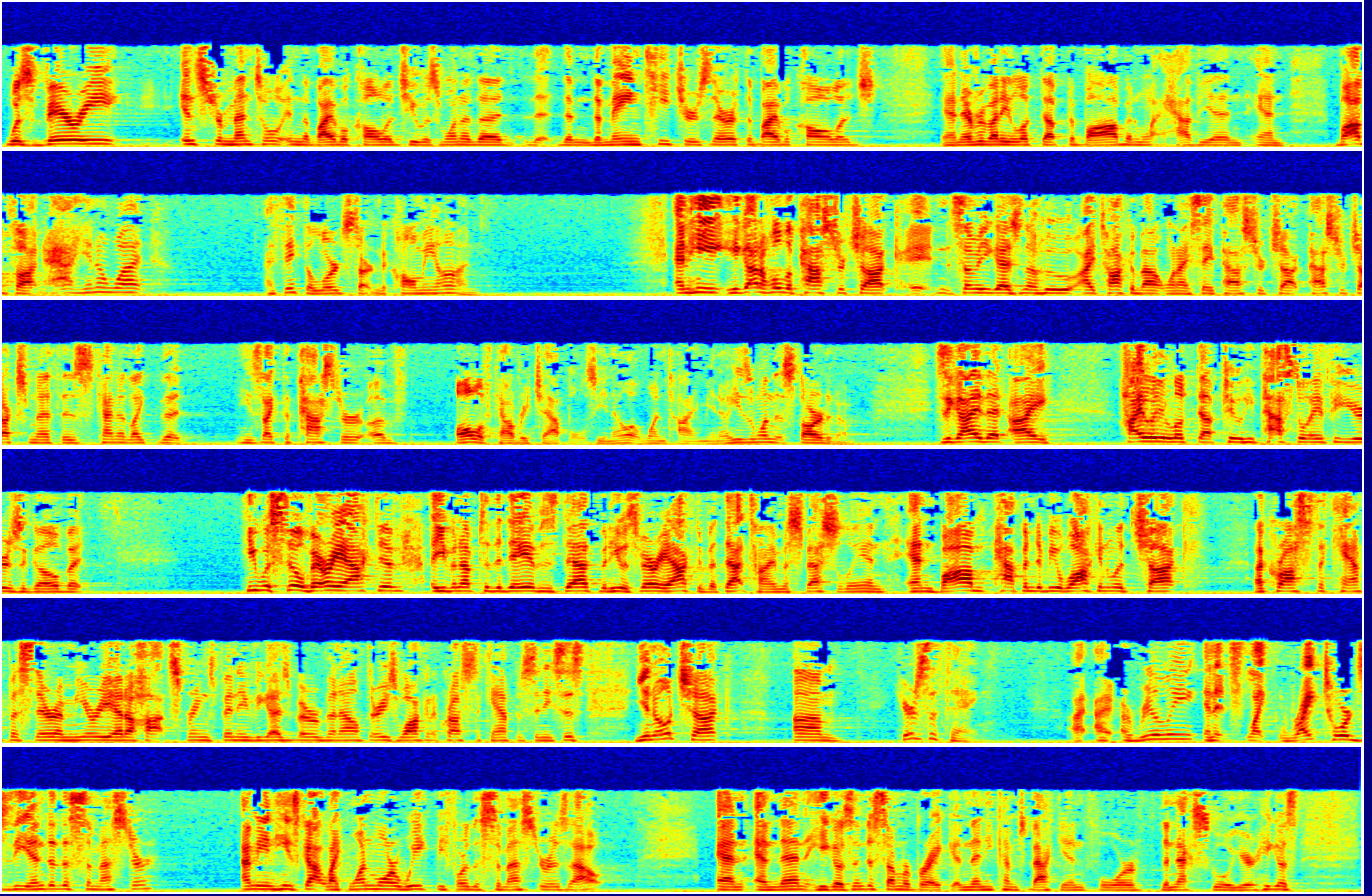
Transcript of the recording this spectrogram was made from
was very instrumental in the Bible college. He was one of the, the, the, main teachers there at the Bible college. And everybody looked up to Bob and what have you. And, and Bob thought, ah, you know what? I think the Lord's starting to call me on. And he, he got a hold of Pastor Chuck. Some of you guys know who I talk about when I say Pastor Chuck. Pastor Chuck Smith is kind of like the, he's like the pastor of all of Calvary Chapels, you know, at one time. You know, he's the one that started them. He's a guy that I highly looked up to. He passed away a few years ago, but he was still very active, even up to the day of his death, but he was very active at that time, especially. And, and Bob happened to be walking with Chuck across the campus there in Murrieta Hot Springs. If any of you guys have ever been out there, he's walking across the campus and he says, You know, Chuck, um, here's the thing. I, I really, and it's like right towards the end of the semester. I mean, he's got like one more week before the semester is out. And, and then he goes into summer break, and then he comes back in for the next school year. He goes,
